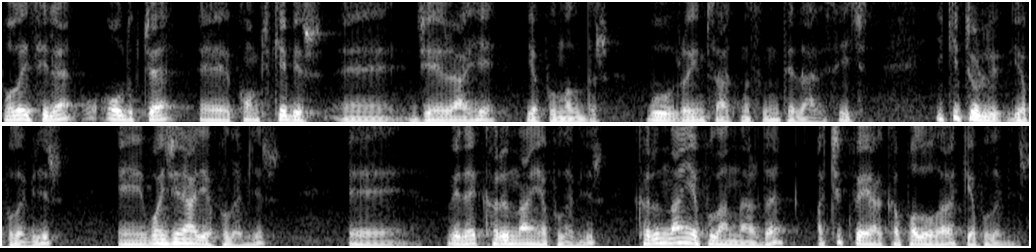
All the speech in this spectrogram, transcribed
Dolayısıyla oldukça e, komplike bir e, cerrahi yapılmalıdır bu rahim sarkmasının tedavisi için. İki türlü yapılabilir. E, vajinal yapılabilir e, ve de karından yapılabilir. Karından yapılanlarda açık veya kapalı olarak yapılabilir.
